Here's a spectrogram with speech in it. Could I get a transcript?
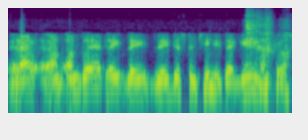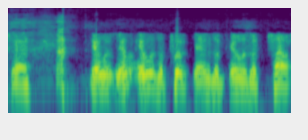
and I, I'm, I'm glad they, they they discontinued that game because uh, it was it, it was a put it was a it was a tough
